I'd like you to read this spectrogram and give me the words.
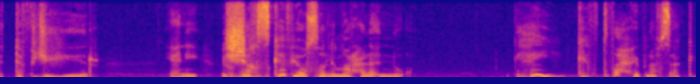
التفجير. يعني الشخص كيف يوصل لمرحلة إنه هي كيف تضحي بنفسك؟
